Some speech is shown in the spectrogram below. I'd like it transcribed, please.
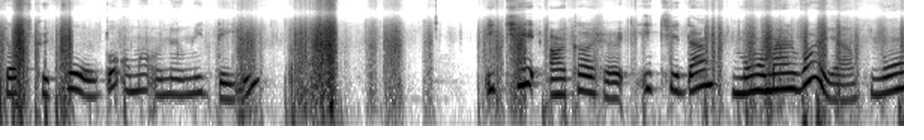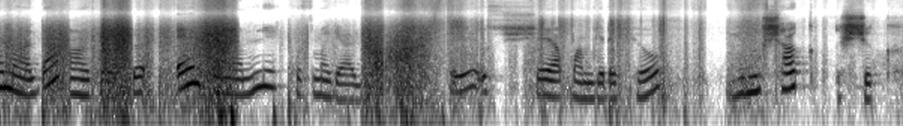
biraz kötü oldu ama önemli değil. 2 arkadaşlar 2'den normal var ya normalden arkadaşlar en önemli kısma geldi. Ve şey yapmam gerekiyor. Yumuşak ışık.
